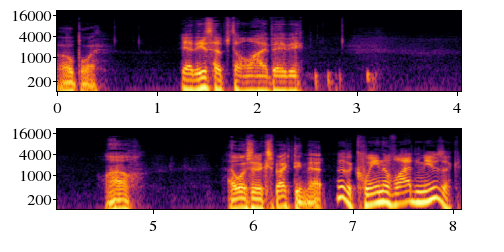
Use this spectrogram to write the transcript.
Oh boy. Yeah, these hips don't lie, baby. Wow. I wasn't expecting that. They're the queen of Latin music.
